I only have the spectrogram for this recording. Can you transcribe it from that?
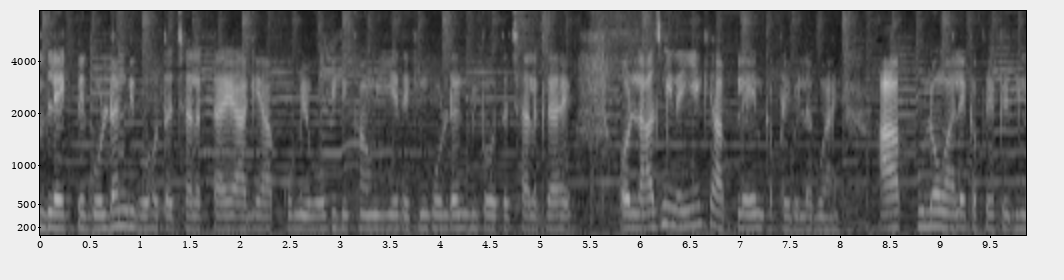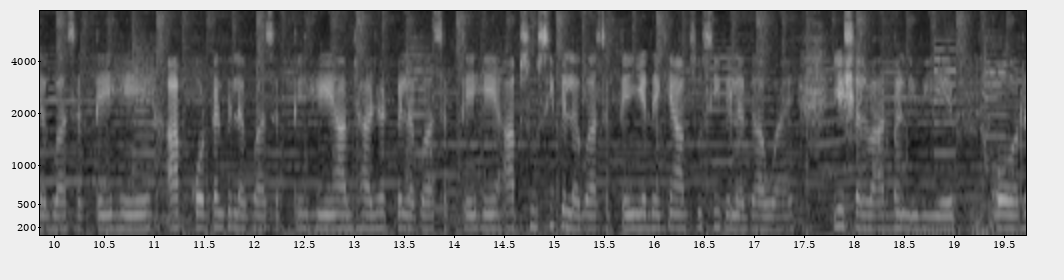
ब्लैक पे गोल्डन भी बहुत अच्छा लगता है, आगे आपको मैं वो भी दिखाऊँगी, ये देखें गोल्डन भी बहुत अच्छा लग रहा है। और लाजमी नहीं है कि आप प्लेन कपड़े भी लगवाएँ, आप फूलों वाले कपड़े पे भी लगवा सकते हैं, आप कॉटन पे लगवा सकते हैं, आप झाझट पे लगवा सकते हैं, आप सूसी पे लगवा सकते हैं, ये देखें आप सूसी पे लगा हुआ है, ये शलवार बनी हुई है, और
